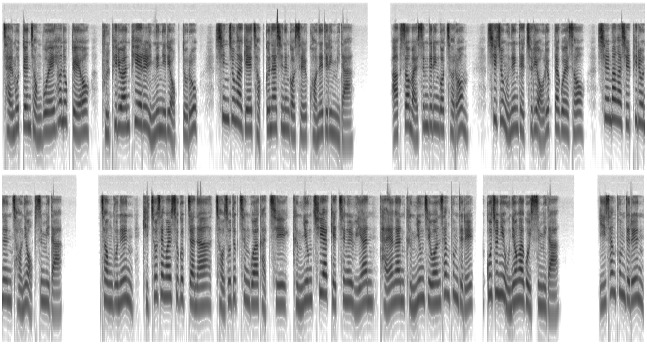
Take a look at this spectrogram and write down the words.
잘못된 정보에 현혹되어 불필요한 피해를 입는 일이 없도록 신중하게 접근하시는 것을 권해드립니다. 앞서 말씀드린 것처럼 시중은행 대출이 어렵다고 해서 실망하실 필요는 전혀 없습니다. 정부는 기초생활수급자나 저소득층과 같이 금융 취약 계층을 위한 다양한 금융 지원 상품들을 꾸준히 운영하고 있습니다. 이 상품들은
